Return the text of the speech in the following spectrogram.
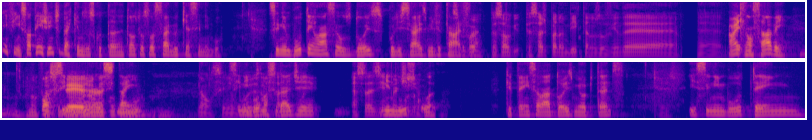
Enfim, só tem gente daqui nos escutando, então as pessoas sabem o que é Sinimbu. Sinimbu tem lá seus dois policiais militares, for, né? pessoal, pessoal de Panambi que tá nos ouvindo é. é- Ah, eles não sabem? Não faço Sinimbu, ideia, pra né? tá em- Sinimbu. não, Sinimbu, Sinimbu é não uma sabem, cidade É uma cidadezinha pertinho. minúscula, que tem, sei lá, 2 mil habitantes. Isso. E Sinimbu tem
